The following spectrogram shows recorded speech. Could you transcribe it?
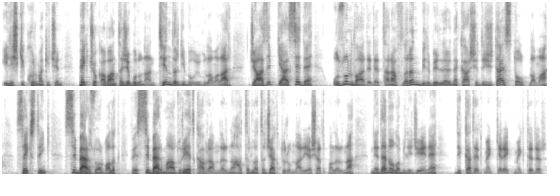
ilişki kurmak için pek çok avantajı bulunan Tinder gibi uygulamalar cazip gelse de uzun vadede tarafların birbirlerine karşı dijital stalklama, sexting, siber zorbalık ve siber mağduriyet kavramlarını hatırlatacak durumlar yaşatmalarına neden olabileceğine dikkat etmek gerekmektedir.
